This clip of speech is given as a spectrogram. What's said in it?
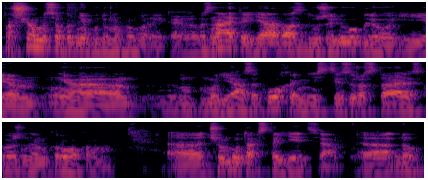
Про що ми сьогодні будемо говорити? Ви знаєте, я вас дуже люблю, і е, моя закоханість зростає з кожним кроком. Е, Чому так стається? Е, Ну,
